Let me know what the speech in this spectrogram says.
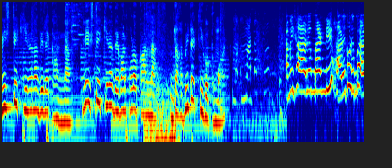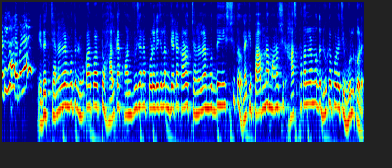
মিষ্টি কিনে না দিলে কান্না মিষ্টি কিনে দেবার পরও কান্না দাবিটা কি গো তোমার? করে বেড়ে এদের চ্যানেলের মধ্যে ঢোকার পর একটু হালকা কনফিউশনে পড়ে গেছিলাম যেটা কারও চ্যানেলের মধ্যে এসেছি তো? নাকি পাবনা মানসিক হাসপাতালের মধ্যে ঢুকে পড়েছি ভুল করে?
